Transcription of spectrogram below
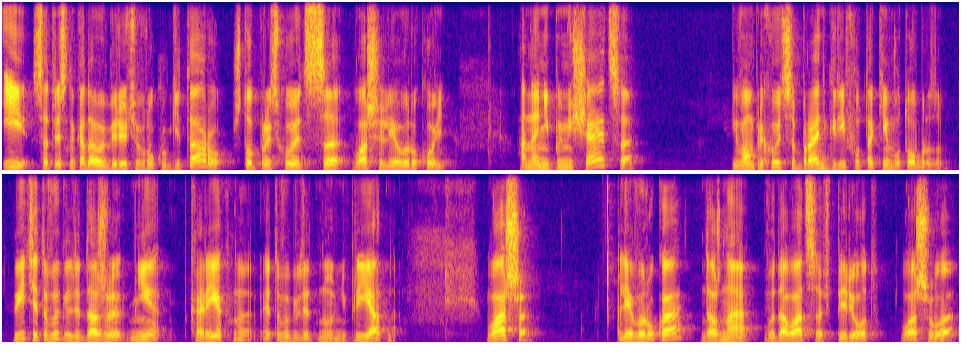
И, соответственно, когда вы берете в руку гитару, что происходит с вашей левой рукой? Она не помещается, и вам приходится брать гриф вот таким вот образом. Видите, это выглядит даже не корректно, это выглядит, ну, неприятно. Ваша левая рука должна выдаваться вперед вашего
